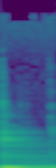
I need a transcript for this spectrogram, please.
When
